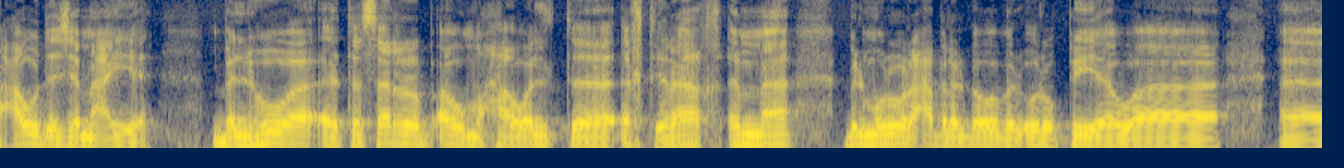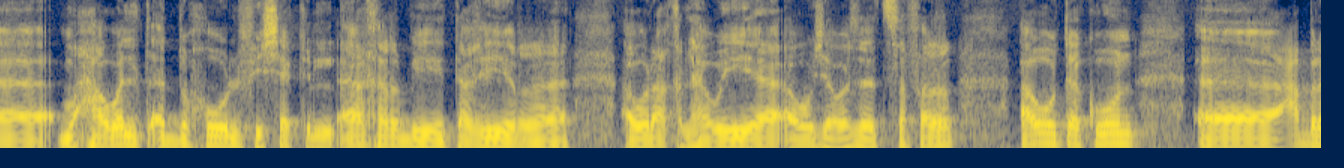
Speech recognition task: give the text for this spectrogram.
عودة جماعية. بل هو تسرب أو محاولة اختراق إما بالمرور عبر البوابة الأوروبية ومحاولة الدخول في شكل آخر بتغيير أوراق الهوية أو جوازات السفر أو تكون عبر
